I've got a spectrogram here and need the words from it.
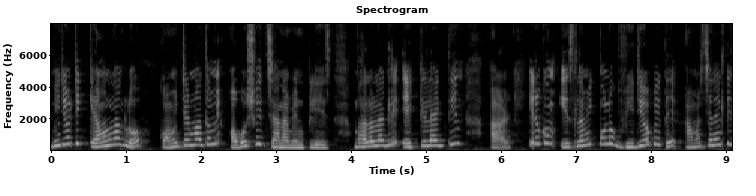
ভিডিওটি কেমন লাগল কমেন্টের মাধ্যমে অবশ্যই জানাবেন, প্লিজ। ভালো লাগলে একটি লাইক দিন আর এরকম ইসলামিকমূলক ভিডিও পেতে আমার চ্যানেলটি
